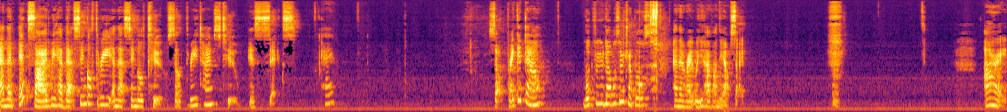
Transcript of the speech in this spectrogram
And then inside we have that single 3 and that single 2. So 3 times 2 is 6 okay? So break it down, look for your doubles or triples, and then write what you have on the outside. All right.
